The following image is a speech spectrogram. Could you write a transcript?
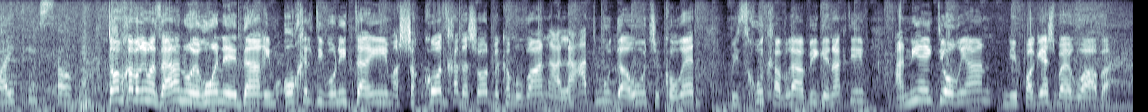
I think so. טוב חברים, אז היה לנו אירוע נהדר עם אוכל טבעוני טעים, השקות חדשות וכמובן העלאת מודעות שקורית בזכות חברי הוויגן אקטיב. אני הייתי אוריאן, ניפגש באירוע הבא.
